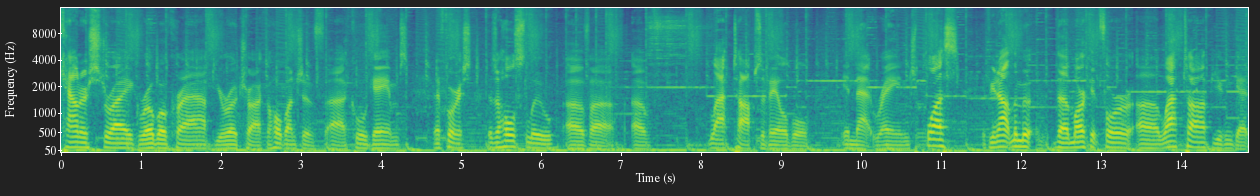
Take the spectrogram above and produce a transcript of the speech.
Counter Strike, Robocraft, Euro Truck, a whole bunch of uh, cool games. And of course, there's a whole slew of, uh, of laptops available in that range. Plus, if you're not in the, the market for a laptop, you can get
